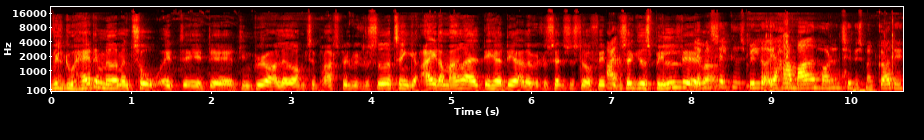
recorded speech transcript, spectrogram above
vil du have det med, at man tog et, et, et, øh, din bøger og lavede om til brætspil? Vil du sidde og tænke, ej, der mangler alt det her der, eller vil du selv synes, det var fedt? Ej, vil du selv give at spille det? Jeg eller? vil selv give at spille det, og jeg har meget en holdning til, at hvis man gør det,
